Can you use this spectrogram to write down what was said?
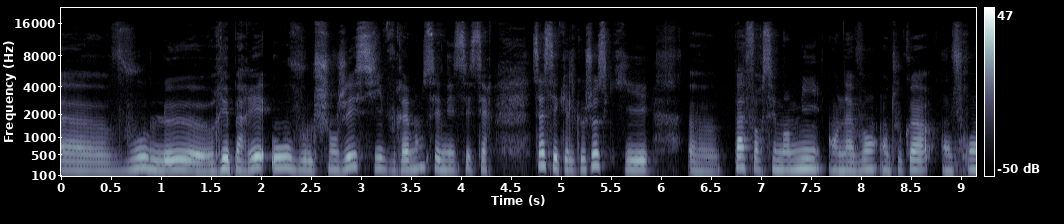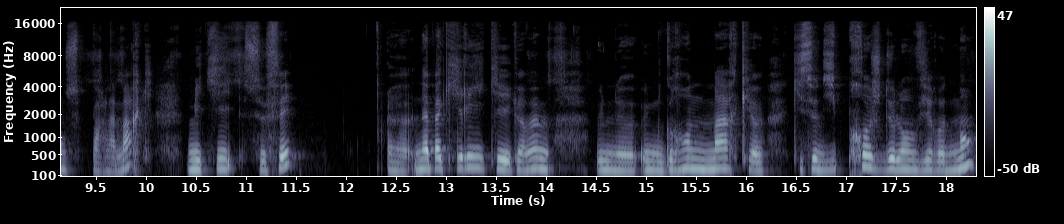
euh, vous le réparez ou vous le changez si vraiment c'est nécessaire. Ça, c'est quelque chose qui est euh, pas forcément mis en avant, en tout cas en France, par la marque, mais qui se fait. Euh, Napakiri, qui est quand même une, une grande marque euh, qui se dit proche de l'environnement,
